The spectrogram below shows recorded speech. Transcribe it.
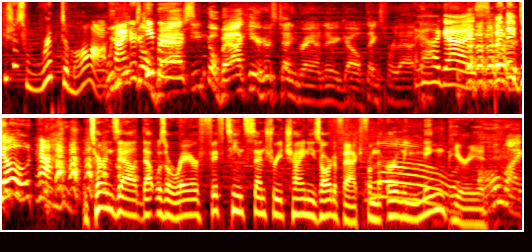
you just ripped them off. Well, you Finders can go back. keepers. You can go back here. Here's ten grand. There you go. Thanks for that. Yeah, I guess, but they don't. Yeah. It turns out that was a rare 15th century Chinese artifact from the early Ming period. Oh my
